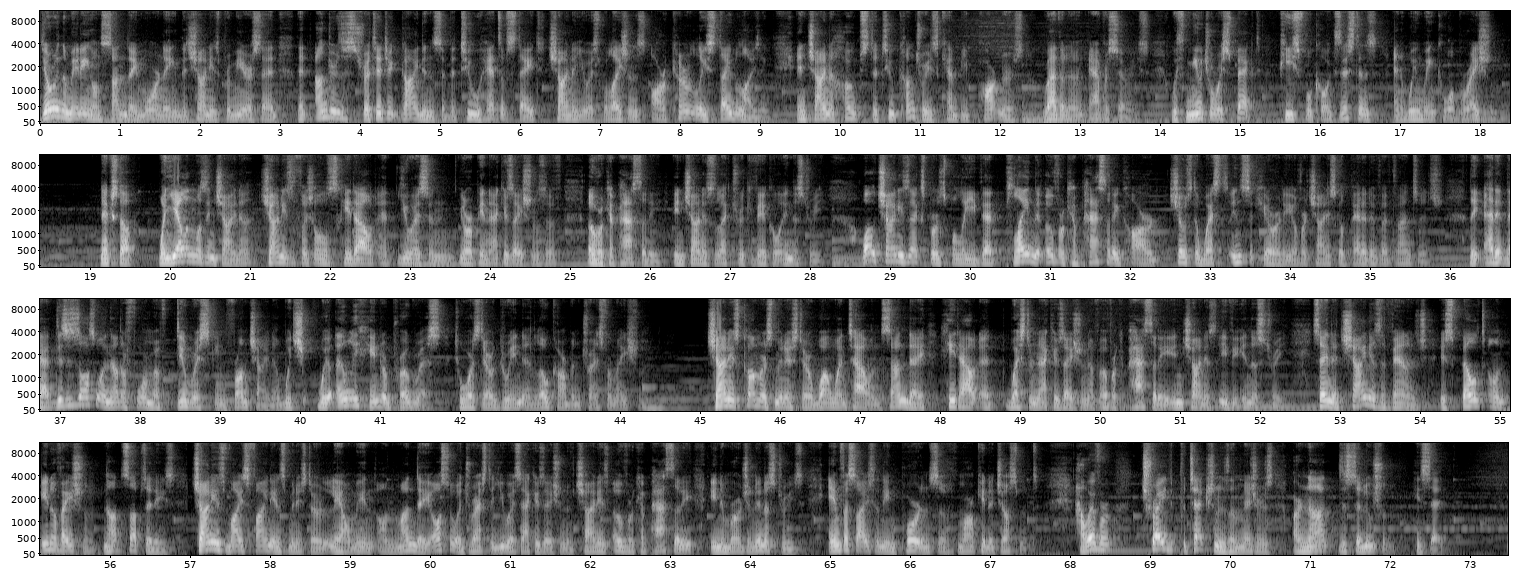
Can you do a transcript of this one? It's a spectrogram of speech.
During the meeting on Sunday morning, the Chinese premier said that under the strategic guidance of the two heads of state, China US relations are currently stabilizing, and China hopes the two countries can be partners rather than adversaries, with mutual respect, peaceful coexistence, and win win cooperation. Next up, when Yellen was in China, Chinese officials hit out at US and European accusations of overcapacity in China's electric vehicle industry, while Chinese experts believe that playing the overcapacity card shows the West's insecurity over China's competitive advantage. They added that this is also another form of de-risking from China, which will only hinder progress towards their green and low-carbon transformation. Chinese Commerce Minister Wang Wentao on Sunday hit out at Western accusation of overcapacity in China's EV industry, saying that China's advantage is built on innovation, not subsidies. Chinese Vice Finance Minister Liao Min on Monday also addressed the U.S. accusation of China's overcapacity in emerging industries, emphasizing the importance of market adjustment. However, trade protectionism measures are not the solution, he said.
